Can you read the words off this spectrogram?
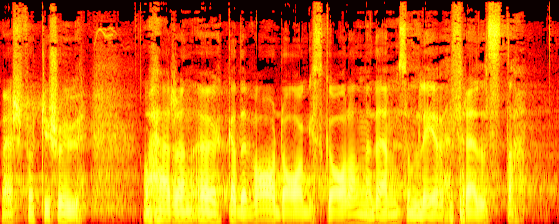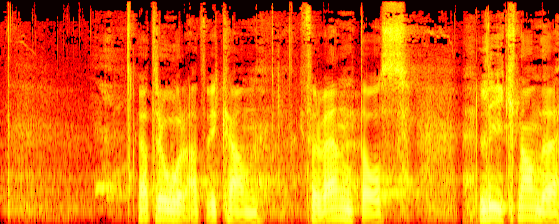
Vers 47, och Herren ökade var dag skaran med dem som blev frälsta. Jag tror att vi kan förvänta oss liknande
